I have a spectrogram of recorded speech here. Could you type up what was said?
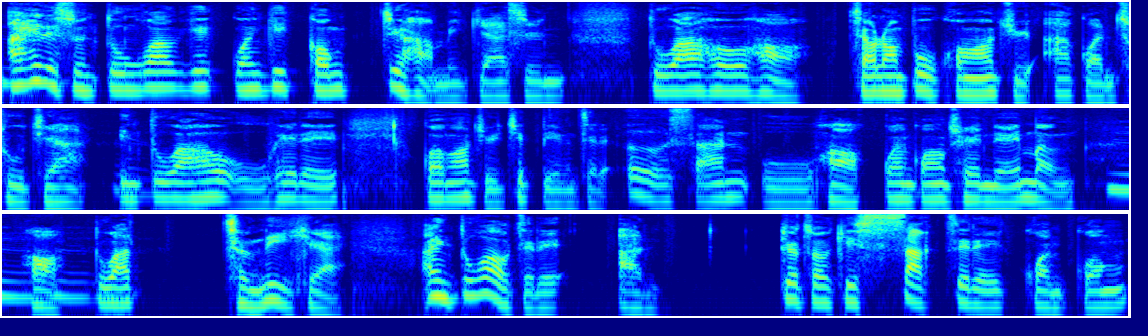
啊，迄个时阵，拄我去阮去讲即项物件时阵，拄啊好吼。交通部观光局阿管处家，因拄啊好有迄个观光局即边一个二三五吼观光圈联盟，吼拄啊成立起来，啊因拄啊有一个案叫做去杀这个观光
